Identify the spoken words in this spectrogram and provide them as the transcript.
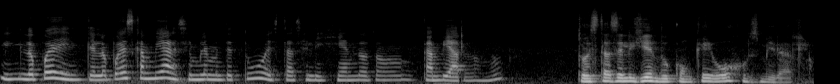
Y lo puede, que lo puedes cambiar, simplemente tú estás eligiendo cambiarlo, ¿no? Tú estás eligiendo con qué ojos mirarlo.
